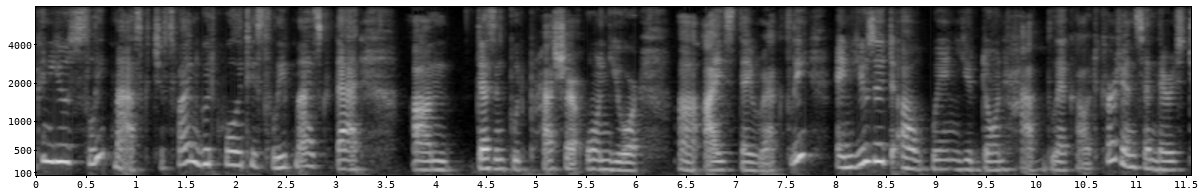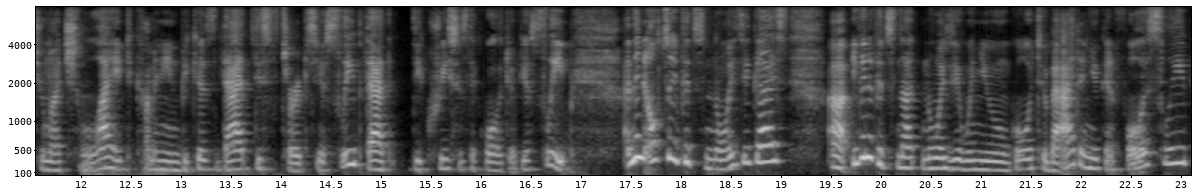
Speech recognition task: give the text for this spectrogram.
can use sleep mask. Just find good quality sleep mask that um, doesn't put pressure on your uh, eyes directly and use it uh, when you don't have blackout curtains and there is too much light coming in because that disturbs your sleep that decreases the quality of your sleep. And then also if it's noisy guys uh, even if it's not noisy when you go to bed and you can fall asleep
